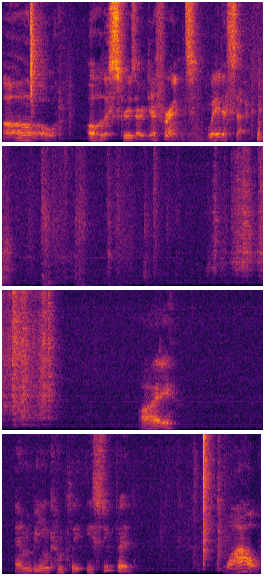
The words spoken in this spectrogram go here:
Oh! Oh, the screws are different. Wait a sec. I am being completely stupid. Wow.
